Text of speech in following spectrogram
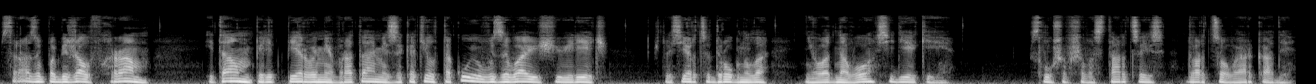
сразу побежал в храм и там, перед первыми вратами, закатил такую вызывающую речь, что сердце дрогнуло не у одного Сидекии слушавшего старца из дворцовой аркады.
